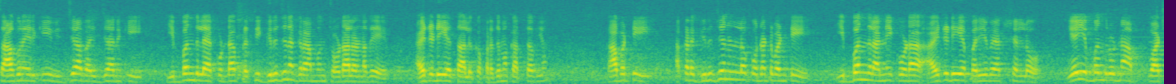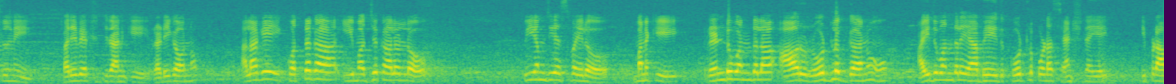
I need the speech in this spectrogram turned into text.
సాగునీరుకి విద్యా వైద్యానికి ఇబ్బంది లేకుండా ప్రతి గిరిజన గ్రామం చూడాలన్నదే ఐటీడీఏ తాలూకా ప్రథమ కర్తవ్యం. కాబట్టి అక్కడ గిరిజనులకు ఉన్నటువంటి ఇబ్బందులన్నీ కూడా ఐటీడీఏ పర్యవేక్షణలో ఏ ఇబ్బందులు ఉన్నా వాటిని పర్యవేక్షించడానికి రెడీగా ఉన్నాం. అలాగే కొత్తగా ఈ మధ్య కాలంలో పిఎంజిఎస్వైలో మనకి రెండు వందల ఆరు రోడ్లకు గాను ఐదు వందల యాభై ఐదు కోట్లు కూడా శాంక్షన్ అయ్యాయి. ఇప్పుడు ఆ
